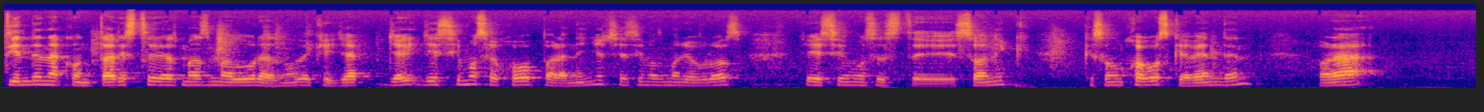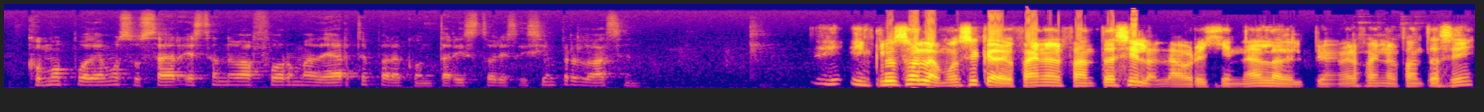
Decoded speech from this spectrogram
tienden a contar historias más maduras, ¿no? De que ya, ya, ya hicimos el juego para niños, ya hicimos Mario Bros, ya hicimos este Sonic, que son juegos que venden. Ahora, ¿cómo podemos usar esta nueva forma de arte para contar historias? Y siempre lo hacen. Incluso la música de Final Fantasy, la, la original, la del primer Final Fantasy,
